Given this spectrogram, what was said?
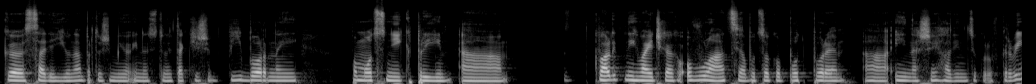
k sade Juna, pretože Mio Inositol je taktiež výborný pomocník pri a, kvalitných vajíčkach, ovulácii alebo celkovo podpore a, i našej hladiny cukru v krvi.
